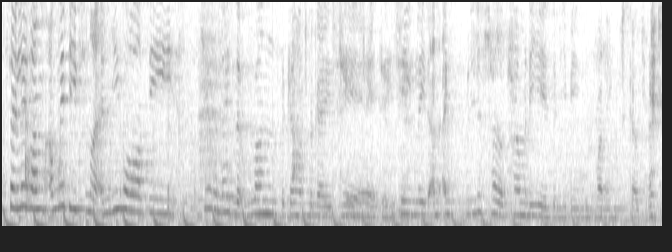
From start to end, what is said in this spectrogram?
So Liz, I'm, I'm with you tonight, and you are the you're the lady that runs the Girls Brigade team here, leader, the team leader. And, and would you just tell us how many years have you been running Girls Brigade?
